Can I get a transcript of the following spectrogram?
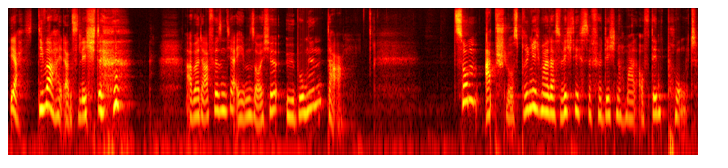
ja die Wahrheit ans Licht. Aber dafür sind ja eben solche Übungen da. Zum Abschluss bringe ich mal das Wichtigste für dich nochmal auf den Punkt.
